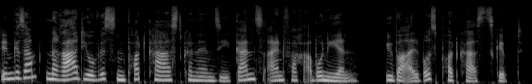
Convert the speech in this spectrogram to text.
Den gesamten Radio Wissen Podcast können Sie ganz einfach abonnieren, überall wo es Podcasts gibt.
